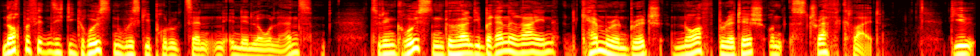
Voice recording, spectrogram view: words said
Noch befinden sich die größten Whisky-Produzenten in den Lowlands. Zu den größten gehören die Brennereien Cameron Bridge, North British und Strathclyde. Die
